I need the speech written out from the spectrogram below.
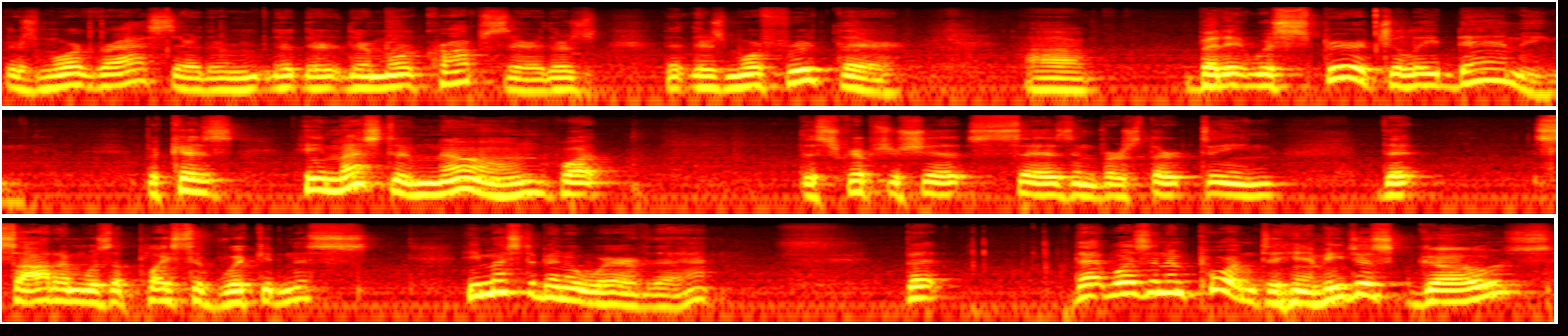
There's more grass there. There, there, there are more crops there. There's, there's more fruit there. Uh, but it was spiritually damning because he must have known what the scripture says in verse 13 that Sodom was a place of wickedness. He must have been aware of that. But that wasn't important to him. He just goes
